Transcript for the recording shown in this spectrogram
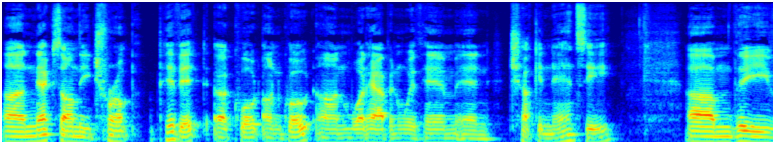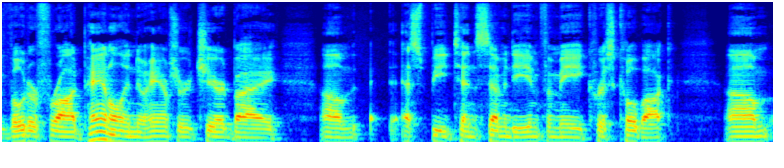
Uh, next on the Trump pivot, uh, quote unquote, on what happened with him and Chuck and Nancy. Um, the voter fraud panel in New Hampshire, chaired by um, SB 1070 infamy Chris Kobach. Um,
